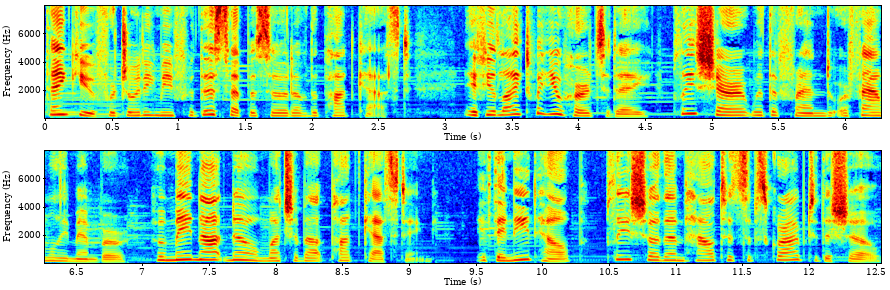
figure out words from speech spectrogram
Thank you for joining me for this episode of the podcast. If you liked what you heard today, please share it with a friend or family member who may not know much about podcasting. If they need help, please show them how to subscribe to the show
